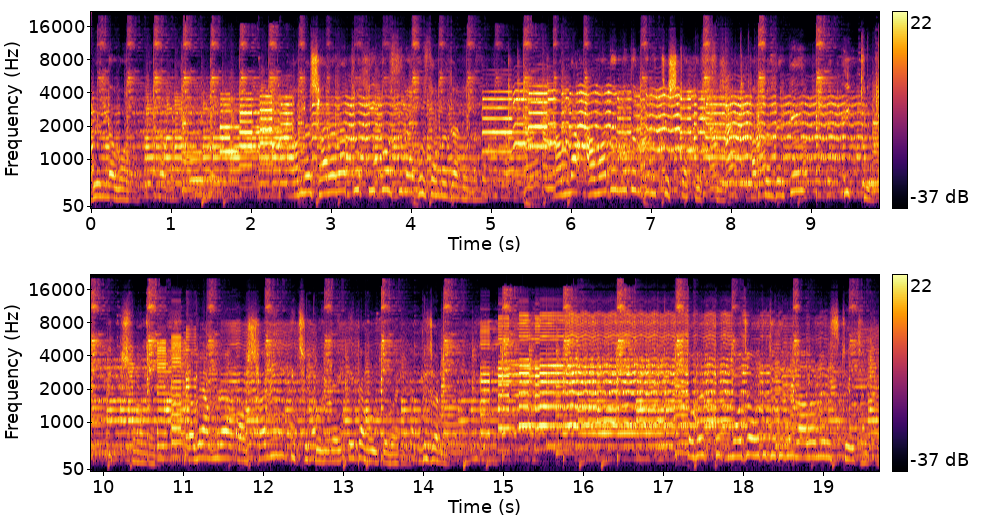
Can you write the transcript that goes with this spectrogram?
বৃন্দাবন। আমরা সারা রাত্র কি করছি না করছি আমরা জানি না। আমরা আমাদের মতন করে চেষ্টা করছি। আপনাদেরকে একটু শোনানো। তবে আমরা অশালীন কিছু করি নাই, এটা বলতে পারি দুজনে তবে খুব মজা হতো যদি লালনের স্টেজ হতো।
